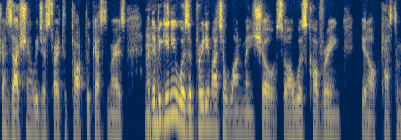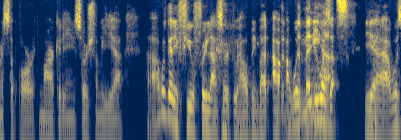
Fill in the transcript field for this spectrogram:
transaction we just tried to talk to customers mm-hmm. at the mm-hmm. beginning it was a pretty much a one-man show so i was covering you know customer support marketing social media uh, i was getting a few freelancers to help me but i, the, I was it was a, yeah i was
